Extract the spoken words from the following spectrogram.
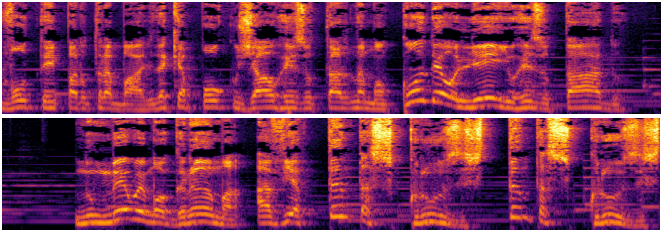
voltei para o trabalho. Daqui a pouco já o resultado na mão. Quando eu olhei o resultado, no meu hemograma havia tantas cruzes, tantas cruzes,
